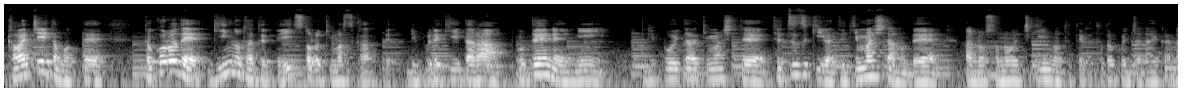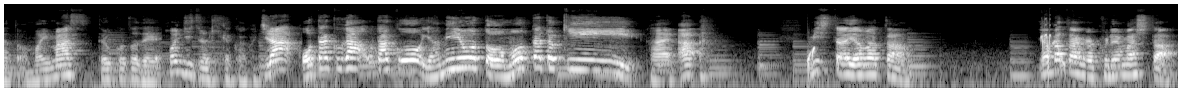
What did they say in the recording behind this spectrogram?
かわいちいと思ってところで銀の盾っていつ届きますかってリプで聞いたらご丁寧にリプをいただきまして手続きができましたのであのそのうち銀の盾が届くんじゃないかなと思います。ということで本日の企画はこちら。オタクがオタクをやめようと思った時。はいあミスターヤバタン。ヤバタンがくれました。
